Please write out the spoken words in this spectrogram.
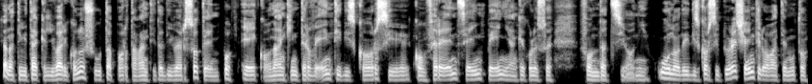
è un'attività che gli va riconosciuta, porta avanti da diverso tempo e con anche interventi, discorsi, conferenze e impegni anche con le sue fondazioni. Uno dei discorsi più recenti lo aveva tenuto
